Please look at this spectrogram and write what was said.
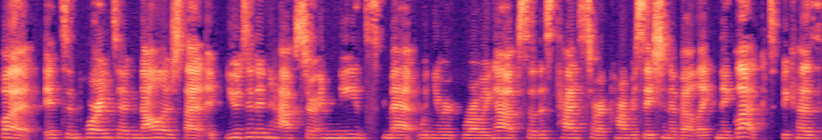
But it's important to acknowledge that if you didn't have certain needs met when you were growing up, so this ties to our conversation about like neglect, because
